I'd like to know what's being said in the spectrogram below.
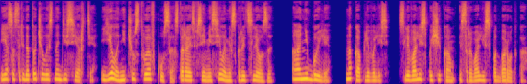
я сосредоточилась на десерте, ела, не чувствуя вкуса, стараясь всеми силами скрыть слезы. А они были, накапливались, сливались по щекам и срывались с подбородка.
